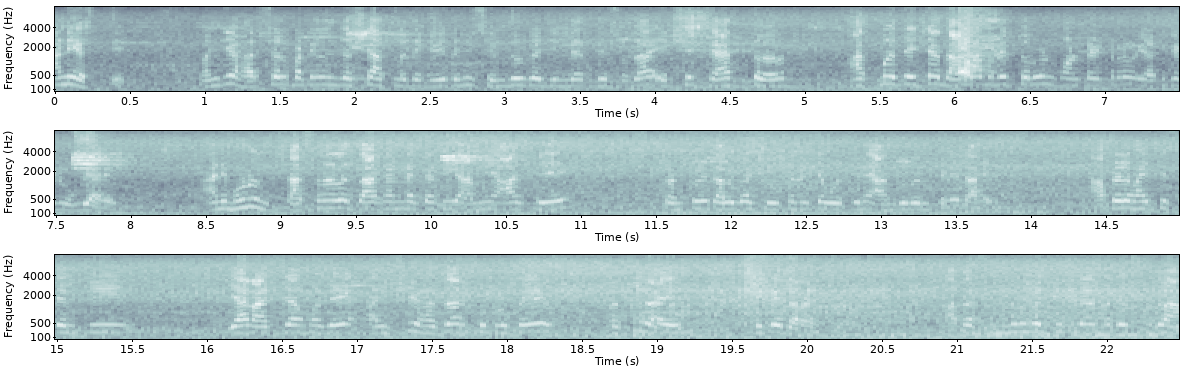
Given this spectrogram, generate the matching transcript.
आणि असतील. म्हणजे हर्षल पाटीलने जशी आत्महत्या केली तशी सिंधुदुर्ग जिल्ह्यातले सुद्धा एकशे त्र्याहत्तर आत्महत्येच्या दारामध्ये तरुण कॉन्ट्रॅक्टर या ठिकाणी उभे आहेत. आणि म्हणून शासनाला जाग आणण्यासाठी आम्ही आज हे कणकवली तालुका शिवसेनेच्या वतीने आंदोलन केलेलं आहे. आपल्याला माहिती असेल की या राज्यामध्ये ऐंशी हजार कोटी रुपये थकीत आहेत ठेकेदारांचे. आता सिंधुदुर्ग जिल्ह्यामध्ये सुद्धा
